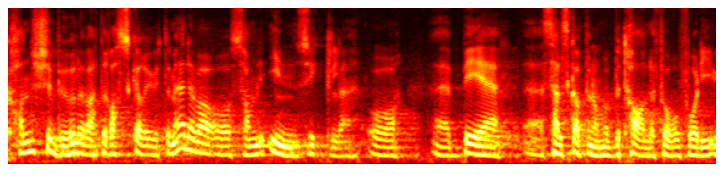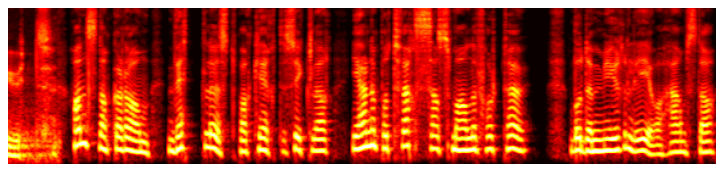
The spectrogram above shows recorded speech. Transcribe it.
kanskje burde vært raskere ute med, det var å samle inn syklene og be eh, selskapene om å betale for å få de ut. Han snakker da om vettløst parkerte sykler, gjerne på tvers av smale fortau. Både Myrli og Hermstad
